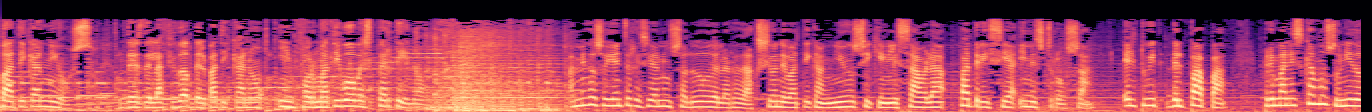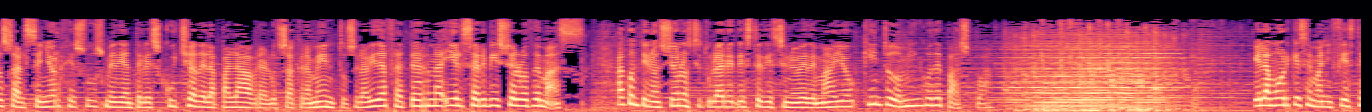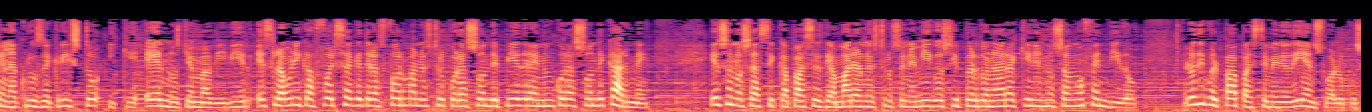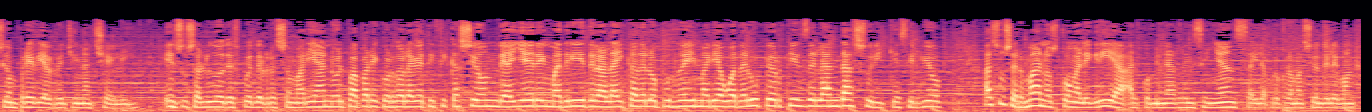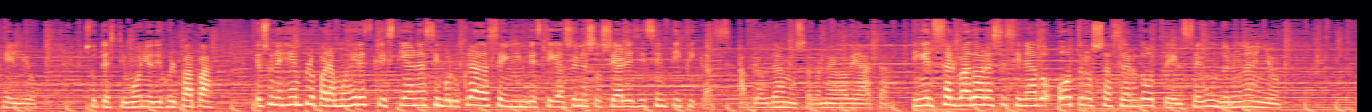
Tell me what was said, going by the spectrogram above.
Vatican News. Desde la Ciudad del Vaticano, informativo vespertino. Amigos oyentes, reciban un saludo de la redacción de Vatican News y quien les habla, Patricia Inestrosa. El tuit del Papa. Permanezcamos unidos al Señor Jesús mediante la escucha de la palabra, los sacramentos, la vida fraterna y el servicio a los demás. A continuación, los titulares de este 19 de mayo, quinto domingo de Pascua. El amor que se manifiesta en la cruz de Cristo y que Él nos llama a vivir es la única fuerza que transforma nuestro corazón de piedra en un corazón de carne. Eso nos hace capaces de amar a nuestros enemigos y perdonar a quienes nos han ofendido. Lo dijo el Papa este mediodía en su alocución previa al Regina Cheli. En su saludo después del rezo mariano, el Papa recordó la beatificación de ayer en Madrid de la laica del Opus Dei María Guadalupe Ortiz de Landazuri, que sirvió a sus hermanos con alegría al combinar la enseñanza y la proclamación del Evangelio. Su testimonio, dijo el Papa, es un ejemplo para mujeres cristianas involucradas en investigaciones sociales y científicas. Aplaudamos a la nueva Beata. En El Salvador asesinado otro sacerdote, el segundo en un año.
